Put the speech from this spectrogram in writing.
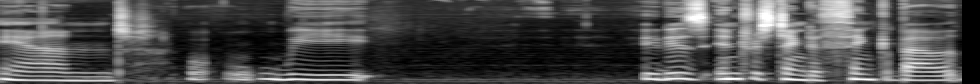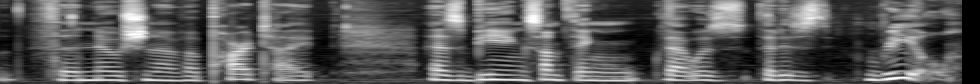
and we. It is interesting to think about the notion of apartheid as being something that was that is real,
